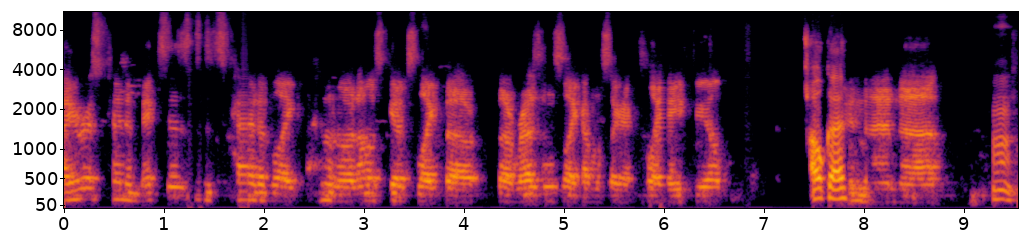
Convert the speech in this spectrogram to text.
iris kind of mixes, it's kind of like I don't know. It almost gives like the the resins like almost like a clay feel, Okay. and then uh, Hmm.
